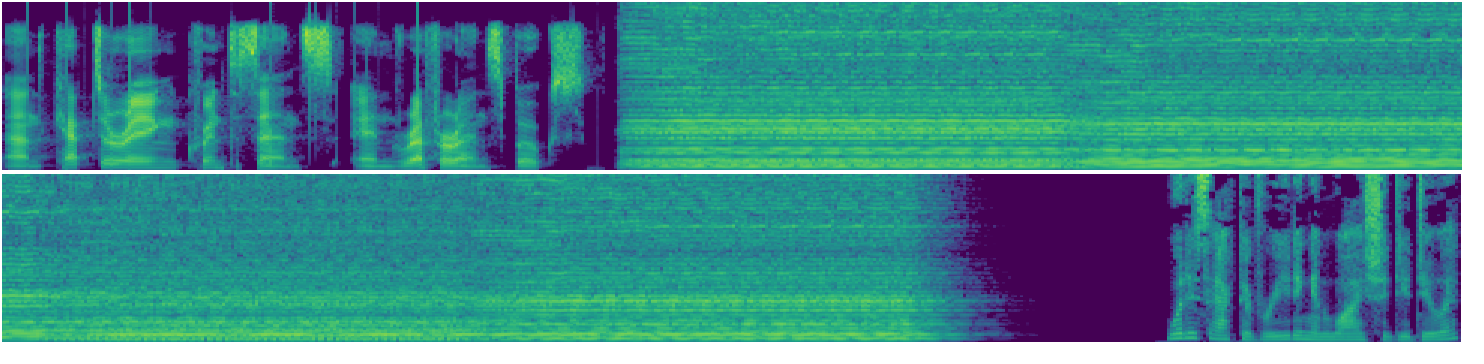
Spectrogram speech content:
and Capturing Quintessence in Reference Books. What is active reading and why should you do it?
